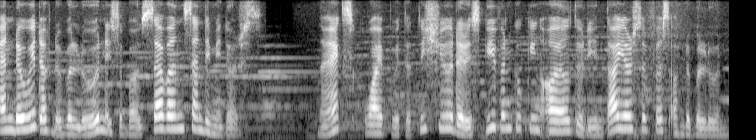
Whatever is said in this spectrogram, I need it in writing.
And the width of the balloon is about 7 centimeters. Next, wipe with a tissue that is given cooking oil to the entire surface of the balloon.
